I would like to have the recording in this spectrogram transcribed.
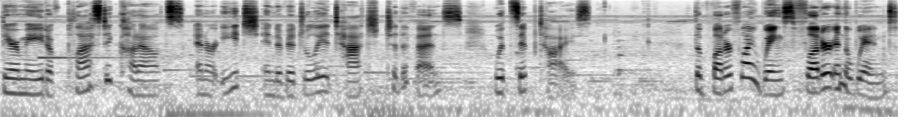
They are made of plastic cutouts and are each individually attached to the fence with zip ties. The butterfly wings flutter in the wind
